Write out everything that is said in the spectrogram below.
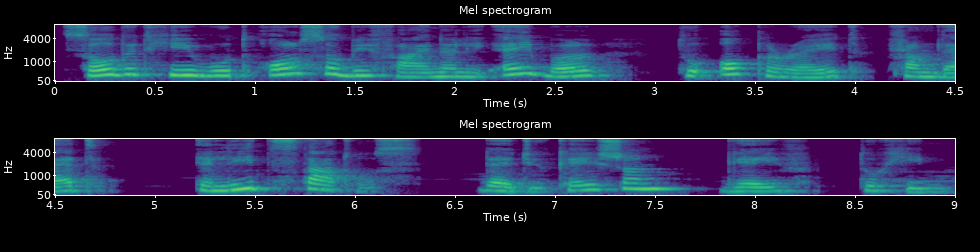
so that he would also be finally able to operate from that elite status the education gave to him.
